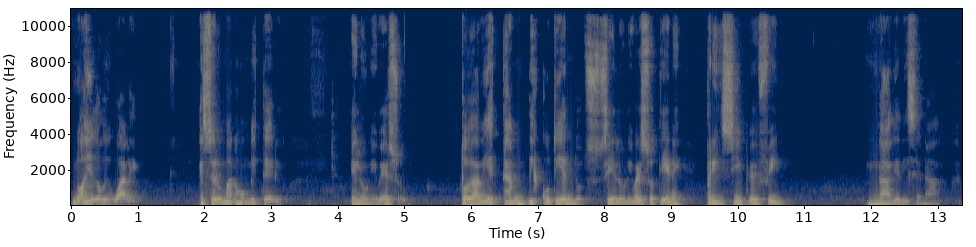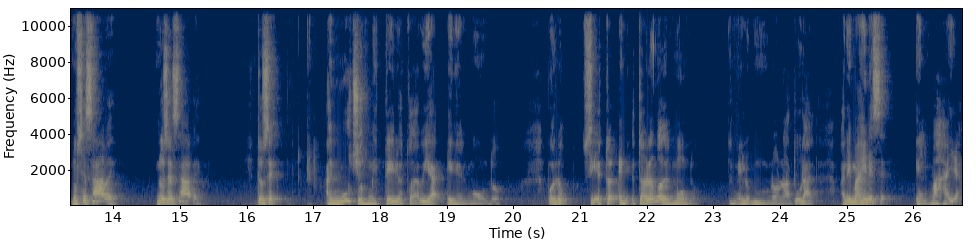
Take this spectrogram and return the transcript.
no hay dos iguales. El ser humano es un misterio. El universo todavía están discutiendo si el universo tiene principio y fin. Nadie dice nada. No se sabe, no se sabe. Entonces, hay muchos misterios todavía en el mundo. Bueno, si esto, estoy hablando del mundo, en lo natural. Ahora imagínense el más allá.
